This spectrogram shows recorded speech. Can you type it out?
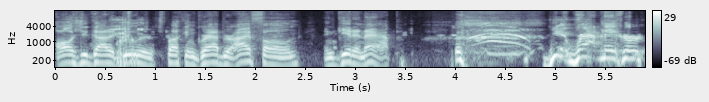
all you got to do is fucking grab your iPhone and get an app. get Rap Maker,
